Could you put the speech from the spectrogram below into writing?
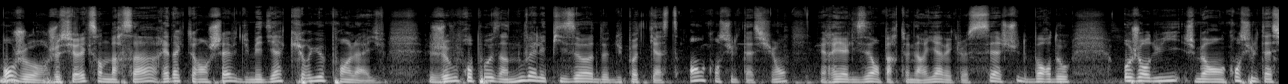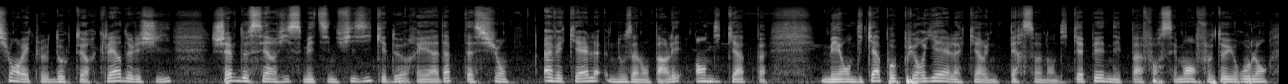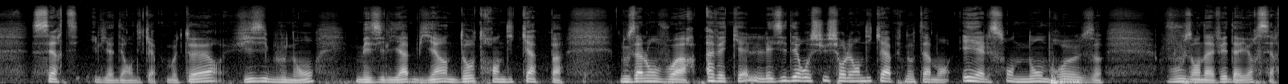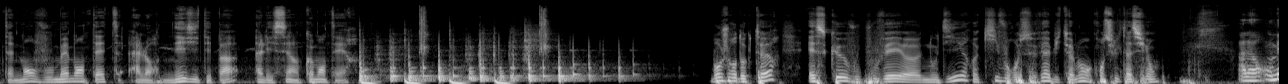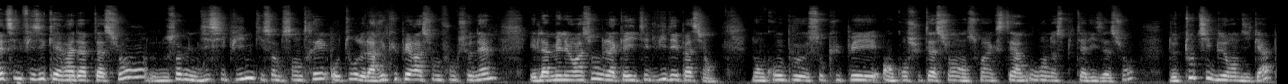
Bonjour, je suis Alexandre Marsat, rédacteur en chef du média Curieux.live. Je vous propose un nouvel épisode du podcast En consultation, réalisé en partenariat avec le CHU de Bordeaux. Aujourd'hui, je me rends en consultation avec le docteur Claire Deléchy, chef de service médecine physique et de réadaptation avec elle, nous allons parler handicap. Mais handicap au pluriel, car une personne handicapée n'est pas forcément en fauteuil roulant. Certes, il y a des handicaps moteurs, visibles ou non, mais il y a bien d'autres handicaps. Nous allons voir avec elle les idées reçues sur le handicap notamment, et elles sont nombreuses. Vous en avez d'ailleurs certainement vous-même en tête, alors n'hésitez pas à laisser un commentaire. Bonjour docteur, est-ce que vous pouvez euh, nous dire qui vous recevez habituellement en consultation? Alors, en médecine physique et réadaptation, nous sommes une discipline qui sommes centrée autour de la récupération fonctionnelle et de l'amélioration de la qualité de vie des patients. Donc, on peut s'occuper en consultation, en soins externes ou en hospitalisation de tout type de handicap.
